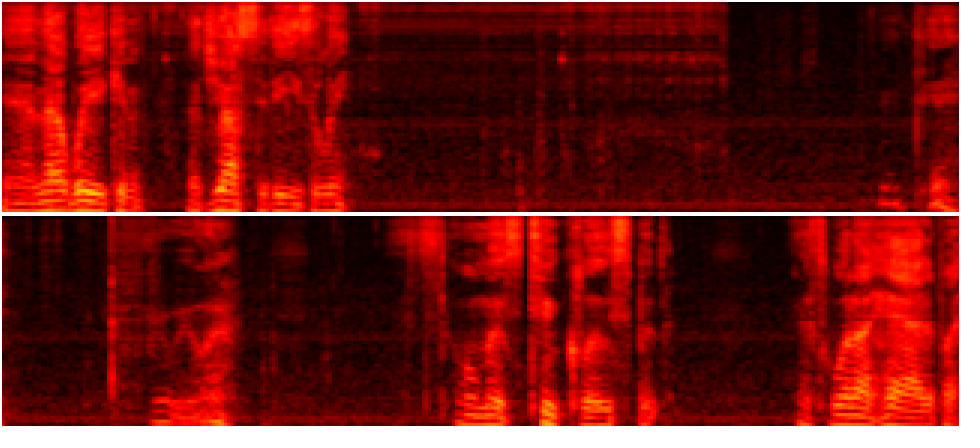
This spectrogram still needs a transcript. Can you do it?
And that way you can adjust it easily. Okay, here we are. It's almost too close, but that's what I had. If I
